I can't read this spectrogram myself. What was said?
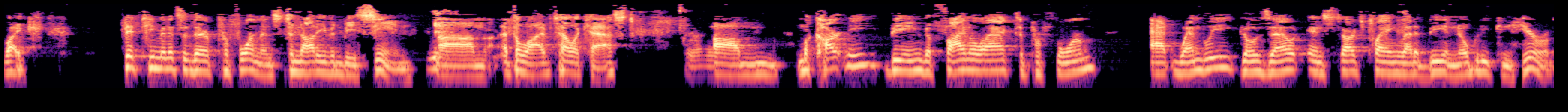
like 15 minutes of their performance to not even be seen um, at the live telecast. Right. Um, McCartney, being the final act to perform at Wembley, goes out and starts playing Let It Be, and nobody can hear him.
